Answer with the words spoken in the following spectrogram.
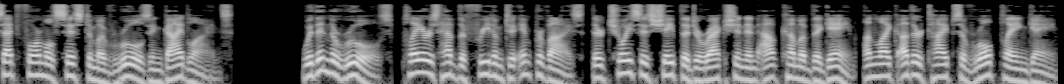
set formal system of rules and guidelines. Within the rules, players have the freedom to improvise, their choices shape the direction and outcome of the game. Unlike other types of role playing game,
